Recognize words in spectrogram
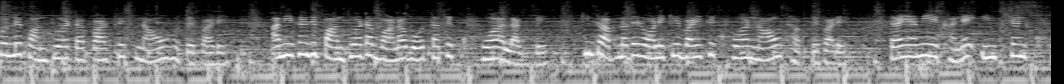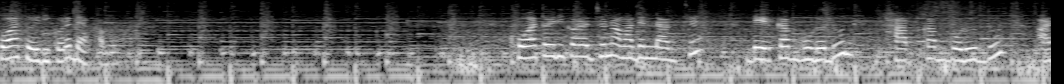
করলে পান্তুয়াটা পারফেক্ট নাও হতে পারে। আমি এখানে যে পান্তুয়াটা বানাবো, তাতে খোয়া লাগবে। কিন্তু আপনাদের অনেকের বাড়িতে খোয়া নাও থাকতে পারে। তাই আমি এখানে ইনস্ট্যান্ট খোয়া তৈরি করে দেখাবো খোয়া তৈরি করার জন্য আমাদের লাগছে দেড় কাপ গুঁড়ো দুধ, হাফ কাপ গরুর দুধ আর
